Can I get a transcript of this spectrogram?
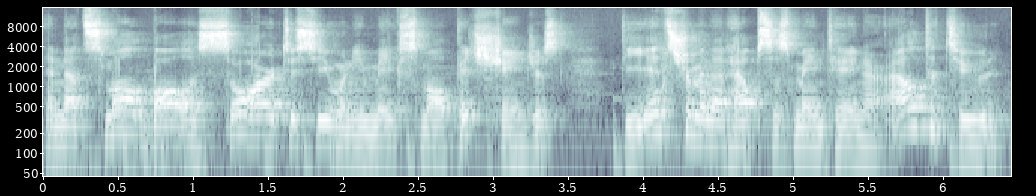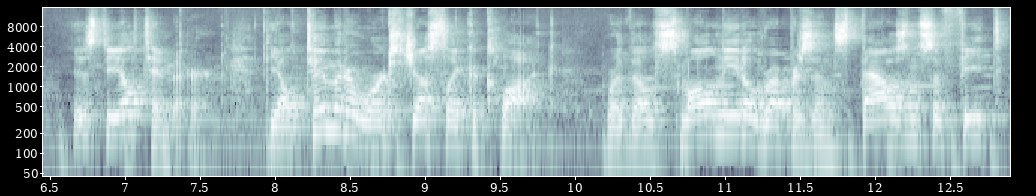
and that small ball is so hard to see when you make small pitch changes, the instrument that helps us maintain our altitude is the altimeter. The altimeter works just like a clock, where the small needle represents thousands of feet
